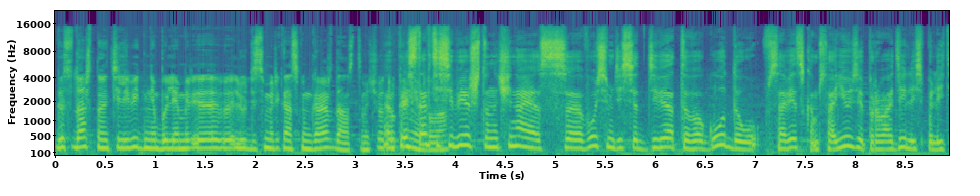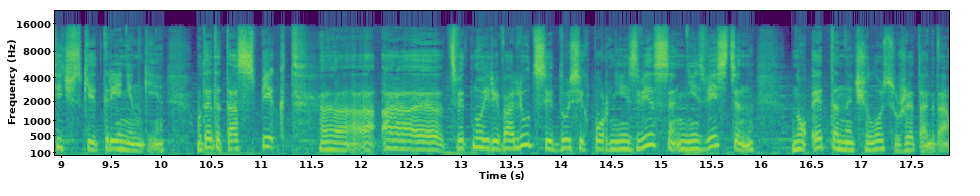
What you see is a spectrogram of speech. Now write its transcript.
государственного телевидения были э, люди с американским гражданством. Чего Представьте себе, что начиная с 89 -го года в Советском Союзе проводились политические тренинги. Вот этот аспект э, цветной революции до сих пор неизвестен, неизвестен, но это началось уже тогда.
